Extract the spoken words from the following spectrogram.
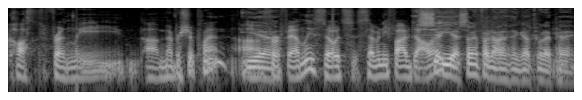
cost-friendly uh, membership plan uh, Yeah. for families. So it's seventy-five dollars. So, yeah, seventy-five dollars, I think that's what I pay.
